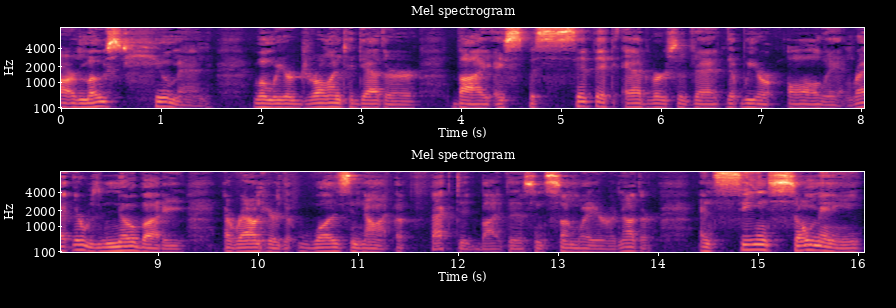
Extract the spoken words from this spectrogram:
our most human when we are drawn together by a specific adverse event that we are all in, right? There was nobody around here that was not affected by this in some way or another. And seeing so many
